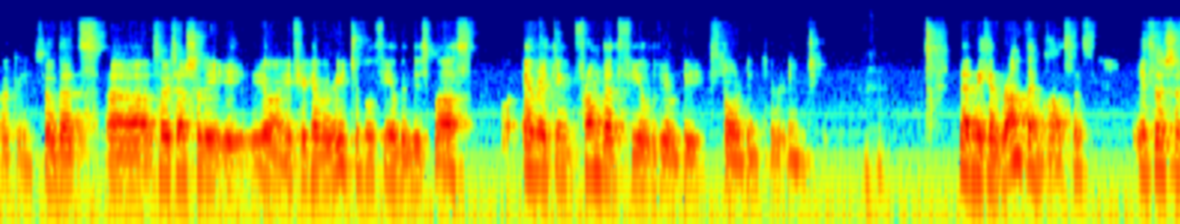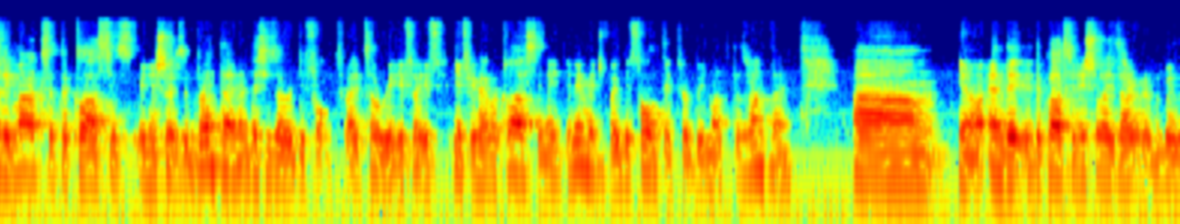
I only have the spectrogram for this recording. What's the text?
Okay, so that's uh, so essentially, you know, if you have a reachable field in this class, everything from that field will be stored into the image heap. Mm-hmm. Then we have runtime classes. It essentially marks that the class is initialized in runtime, and this is our default, right? So we, if if if you have a class in native image, by default it will be marked as runtime. Um, you know, and the, the class initializer will,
